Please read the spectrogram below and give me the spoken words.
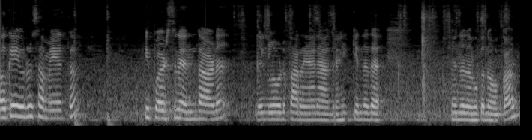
ഓക്കെ ഈ ഒരു സമയത്ത് ഈ പേഴ്സൺ എന്താണ് നിങ്ങളോട് പറയാൻ ആഗ്രഹിക്കുന്നത്? എന്ന് നമുക്ക് നോക്കാം.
